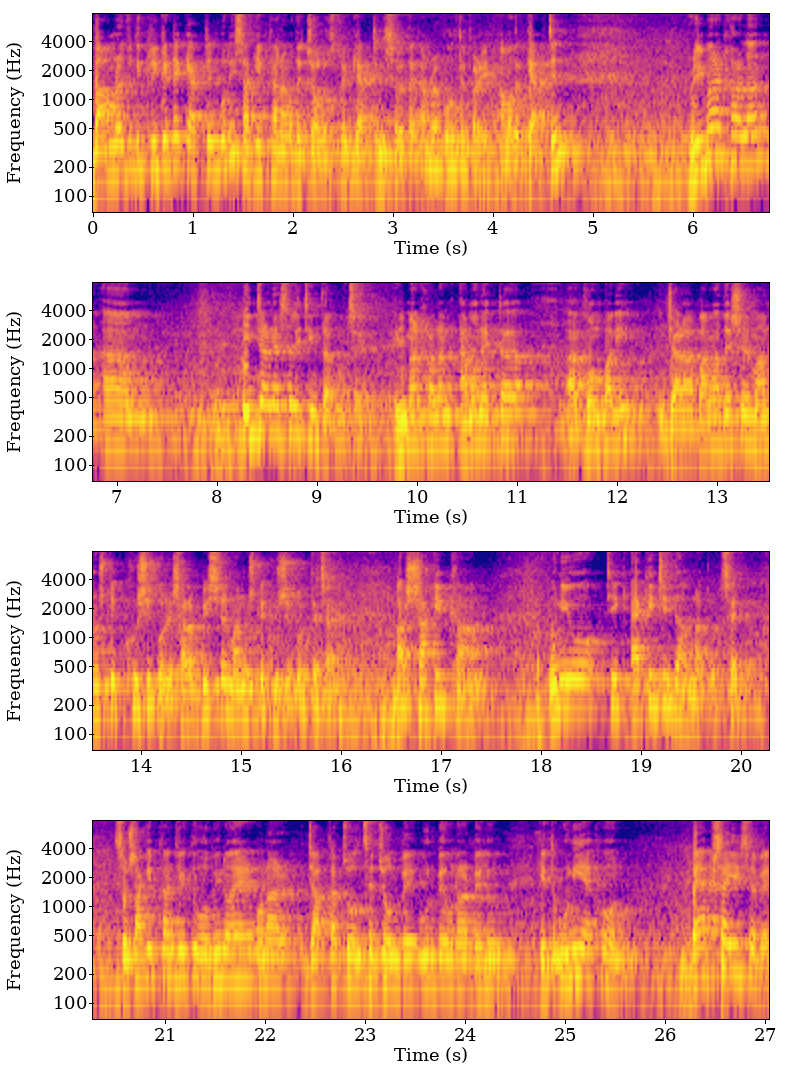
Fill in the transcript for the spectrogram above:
বা আমরা যদি ক্রিকেটে ক্যাপ্টেন বলি, সাকিব খান আমাদের চলচ্চিত্রের ক্যাপ্টেন হিসেবে তাকে আমরা বলতে পারি, আমাদের ক্যাপ্টেন রিমার্ক হারলান ইন্টারন্যাশনালি চিন্তা করছে। রিমার্ক হারলান এমন একটা কোম্পানি যারা বাংলাদেশের মানুষকে খুশি করে, সারা বিশ্বের মানুষকে খুশি করতে চায়। আর শাকিব খান, উনিও ঠিক একই চিন্তা ভাবনা করছে। সো শাকিব খান যেহেতু অভিনয়ের ওনার যাত্রা চলছে, চলবে, উড়বে ওনার বেলুন, কিন্তু উনি এখন ব্যবসায়ী হিসেবে,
